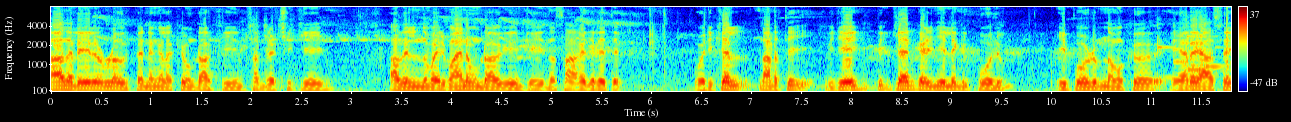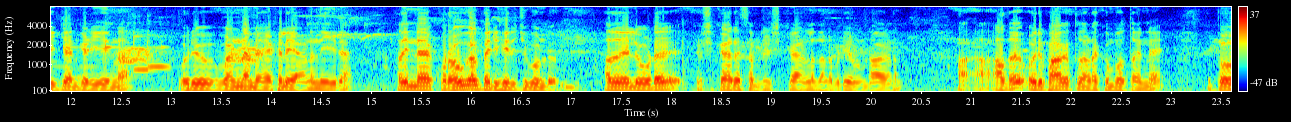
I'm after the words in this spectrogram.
ആ നിലയിലുള്ള ഉൽപ്പന്നങ്ങളൊക്കെ ഉണ്ടാക്കുകയും സംരക്ഷിക്കുകയും അതിൽ നിന്ന് വരുമാനം ഉണ്ടാവുകയും ചെയ്യുന്ന സാഹചര്യത്തിൽ ഒരിക്കൽ നടത്തി വിജയിപ്പിക്കാൻ കഴിഞ്ഞില്ലെങ്കിൽ പോലും ഇപ്പോഴും നമുക്ക് ഏറെ ആശ്രയിക്കാൻ കഴിയുന്ന ഒരു വെണ്ണ മേഖലയാണ് നീര. അതിന്റെ കുറവുകൾ പരിഹരിച്ചുകൊണ്ട് അതിലൂടെ കൃഷിക്കാരെ സംരക്ഷിക്കാനുള്ള നടപടികൾ ഉണ്ടാകണം. അത് ഒരു ഭാഗത്ത് നടക്കുമ്പോൾ തന്നെ ഇപ്പോൾ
